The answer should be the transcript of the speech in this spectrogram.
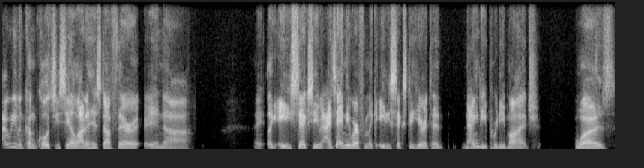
i would even come close you seen a lot of his stuff there in uh eh, like 86 even i'd say anywhere from like 86 to here to 90 pretty much was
